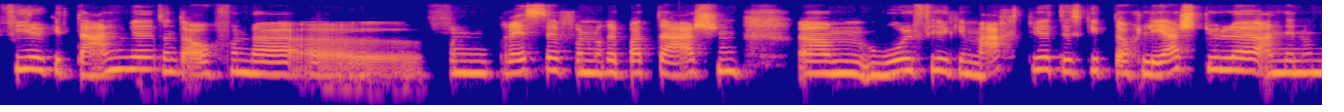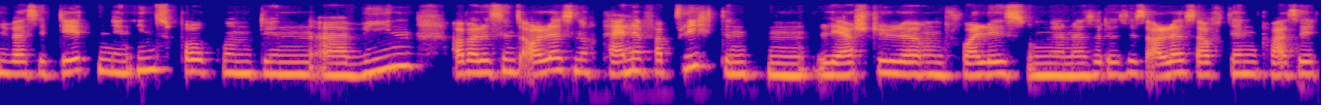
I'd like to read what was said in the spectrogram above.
viel getan wird und auch von der äh, von Presse, von Reportagen ähm, wohl viel gemacht wird. Es gibt auch Lehrstühle an den Universitäten in Innsbruck und in äh, Wien, aber das sind alles noch keine verpflichtenden Lehrstühle und Vorlesungen. Also das ist alles auf den quasi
